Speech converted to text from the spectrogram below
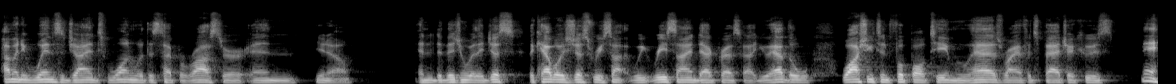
how many wins the giants won with this type of roster and you know in a division where they just the Cowboys just re-signed, we re-signed Dak Prescott. You have the Washington football team who has Ryan Fitzpatrick, who's eh,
